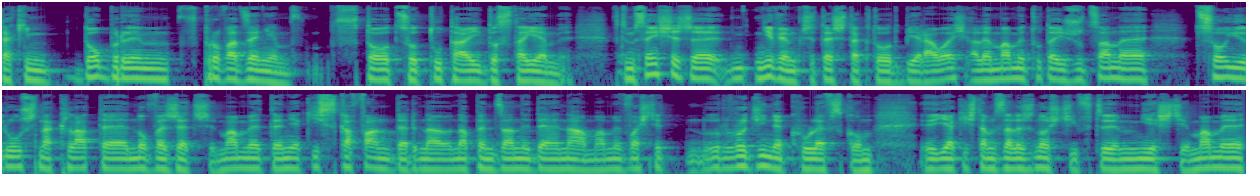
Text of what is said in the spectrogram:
takim dobrym wprowadzeniem w to, co tutaj dostajemy. W tym sensie, że nie wiem, czy też tak to odbierałeś, ale mamy tutaj rzucane co i róż na klatę nowe rzeczy. Mamy ten jakiś skafander na, napędzany DNA, mamy właśnie rodzinę królewską, jakieś tam zależności w tym mieście, mamy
